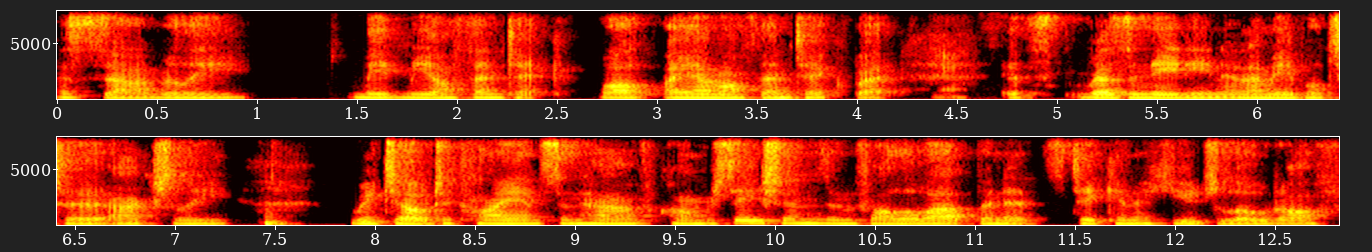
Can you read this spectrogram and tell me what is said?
has uh, really made me authentic. Well, I am authentic, but Yes. it's resonating and I'm able to actually reach out to clients and have conversations and follow up and it's taken a huge load off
